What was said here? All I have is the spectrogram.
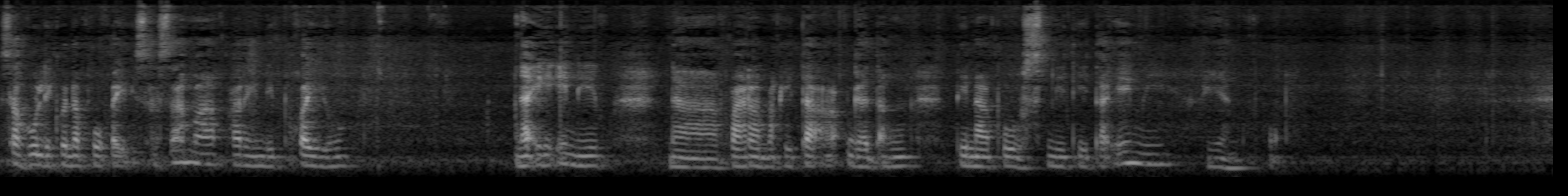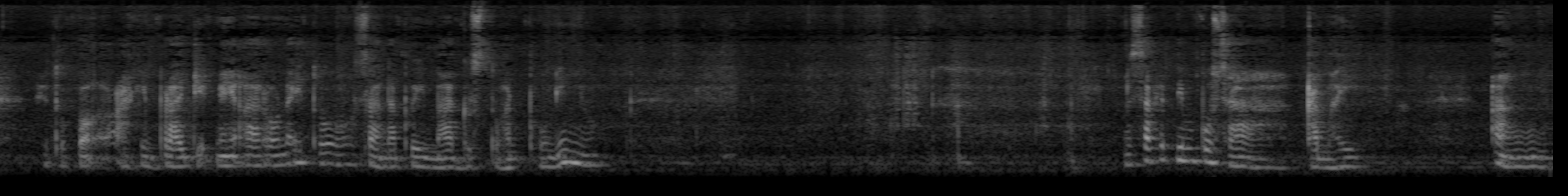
sa huli ko na po kayo isasama para hindi po kayo naiinip na para makita agad ang tinapos ni Tita Amy. Ayan po. Ito po ang aking project ngayong araw na ito. Sana po'y magustuhan po ninyo. Masakit din po sa kamay ang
